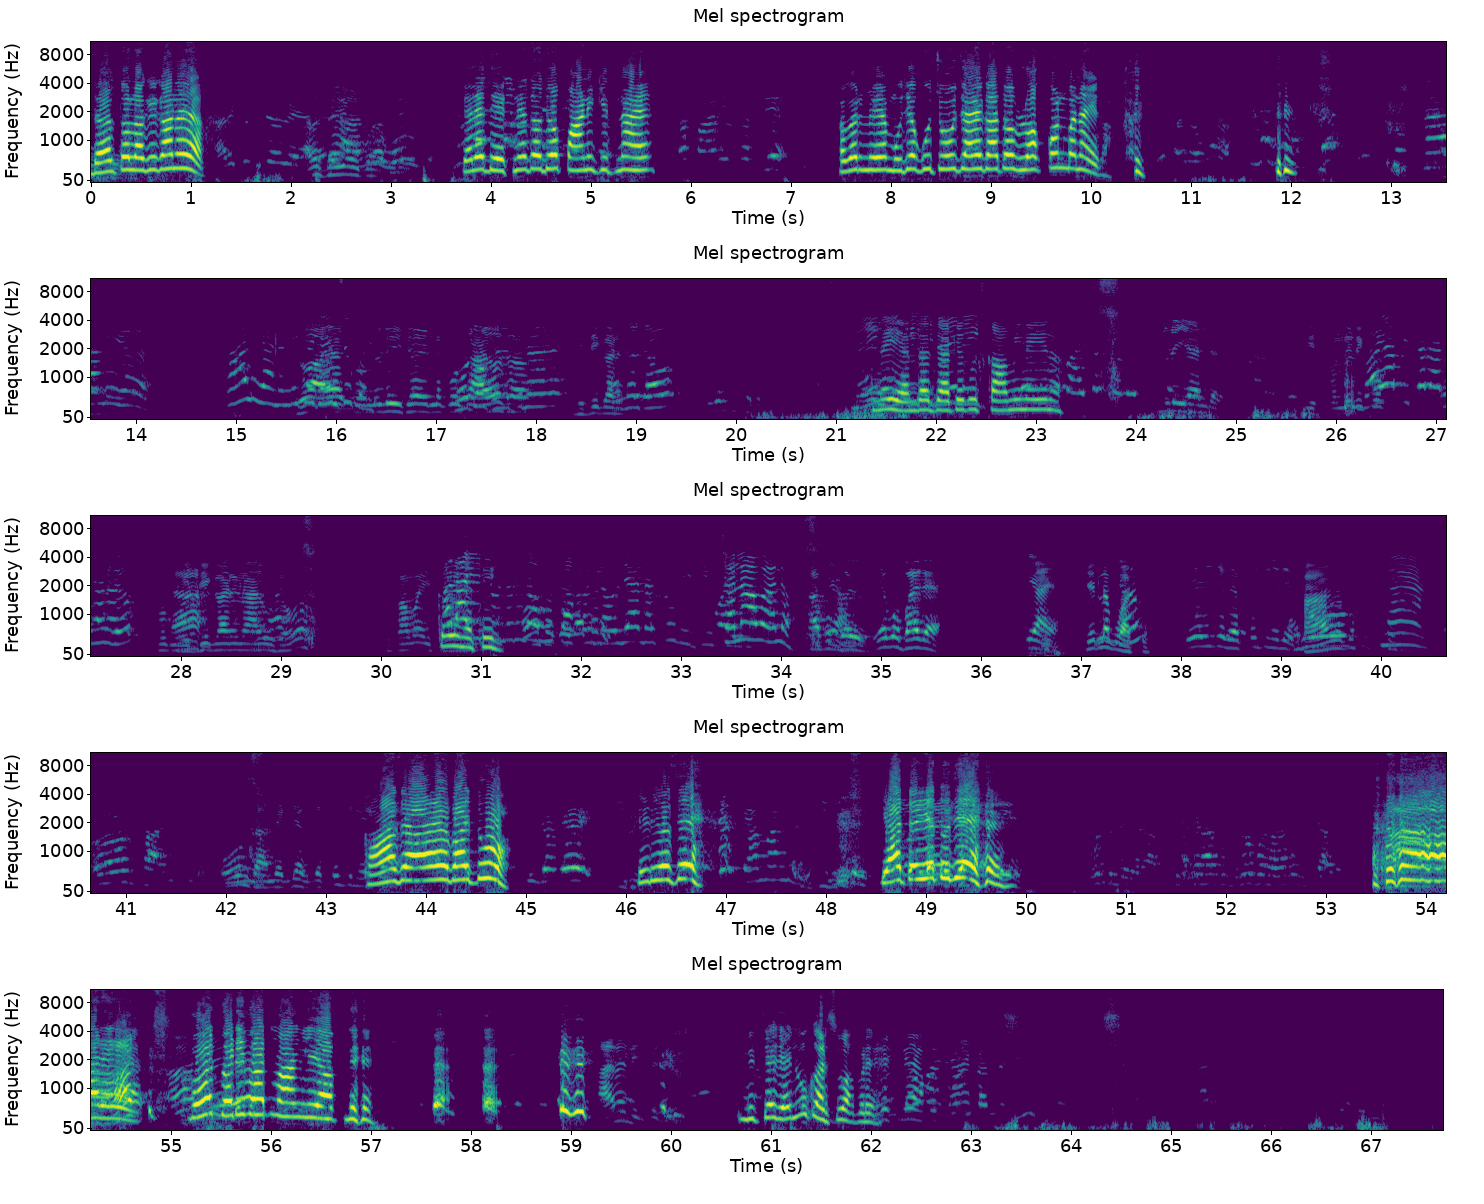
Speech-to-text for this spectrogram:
डर तो लगेगा ना यार पहले देखने तो दो पानी कितना है अगर मैं मुझे कुछ हो जाएगा तो ब्लॉग कौन बनाएगा नहीं अंदर जाके कुछ काम ही नहीं है ना કઈ નથી ચલાવ હાલો એગો ભાગે એ આયા કેટલા પહોંચ્યો ये दीजिएगा कुछ नहीं देख ओम देख देख देख कुछ नहीं से आए भाई तू सीढ़ियों से क्या मांग क्या चाहिए तुझे अरे बहुत बड़ी बात मांग ली आपने नीचे જઈને શું કરશું આપણે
